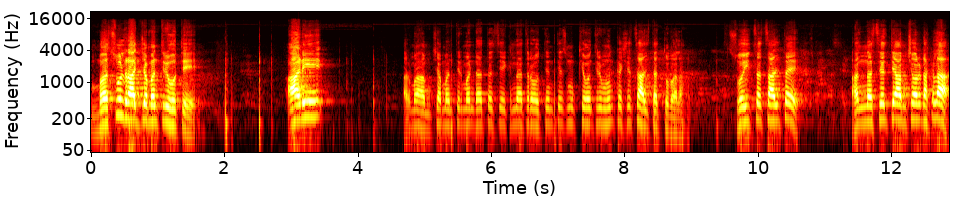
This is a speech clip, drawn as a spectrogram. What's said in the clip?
महसूल राज्यमंत्री होते आणि अरे मग आमच्या मंत्रिमंडळातच एकनाथराव होते आणि तेच मुख्यमंत्री म्हणून कसे चालतात तुम्हाला? सोयीचं चालतंय. आणि नसेल ते आमच्यावर ढकला.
